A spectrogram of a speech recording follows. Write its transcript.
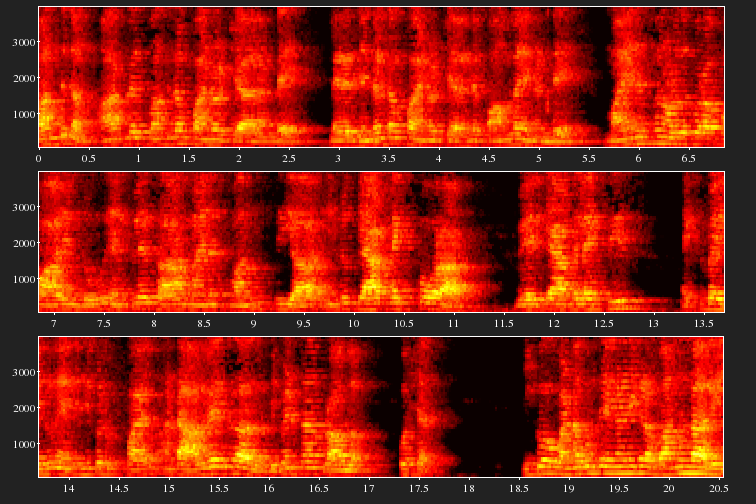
oneth term r plus oneth term find out చేయాలంటే లేదా జనరల్ టర్మ్ ఫైండ్ అవుట్ చేయాలంటే ఫార్ములా ఏంటంటే minus one whole power of r into n plus r minus one CR into capital X power r where capital X is x by two n is equal to five అంటే ఆల్వేస్ కాదు డిపెండ్స్ ఆన్ ప్రాబ్లం క్వశ్చన్ ఇంకొక పండ గుర్తు ఏంటంటే ఇక్కడ వన్ ఉండాలి.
